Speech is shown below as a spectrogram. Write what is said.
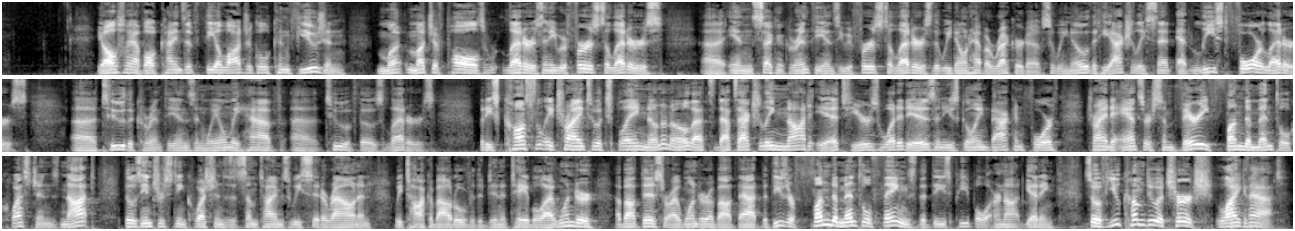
You also have all kinds of theological confusion. much of Paul's letters, and he refers to letters uh, in 2 Corinthians, he refers to letters that we don't have a record of. So we know that he actually sent at least four letters uh, to the Corinthians, and we only have uh, two of those letters. But he's constantly trying to explain, no, no, no, that's, that's actually not it. Here's what it is. And he's going back and forth trying to answer some very fundamental questions, not those interesting questions that sometimes we sit around and we talk about over the dinner table. I wonder about this or I wonder about that. But these are fundamental things that these people are not getting. So if you come to a church like that,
